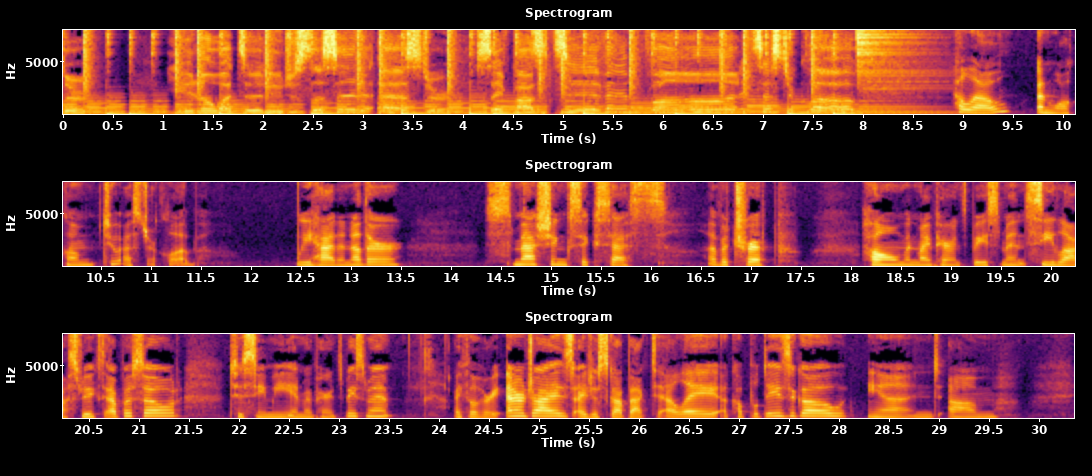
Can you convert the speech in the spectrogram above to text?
You know what to do, just listen to Esther. Safe, positive, and fun. It's Esther Club. Hello and welcome to Esther Club. We had another smashing success of a trip home in my parents' basement. See last week's episode to see me in my parents' basement. I feel very energized. I just got back to LA a couple days ago and um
